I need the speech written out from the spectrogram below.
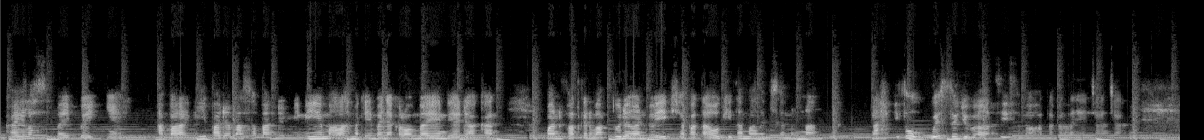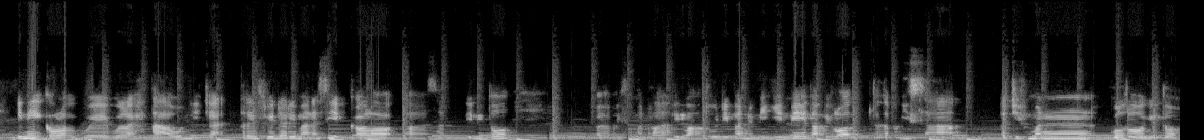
pakailah sebaik-baiknya. Apalagi pada masa pandemi ini malah makin banyak lomba yang diadakan. Manfaatkan waktu dengan baik, siapa tahu kita malah bisa menang. Nah, itu gue setuju banget sih sama kata-katanya Caca. Ini kalau gue boleh tahu nih, Cak, terinspirasi dari mana sih kalau uh, saat ini tuh uh, bisa manfaatin waktu di pandemi gini, tapi lo tetap bisa achievement goal lo gitu.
